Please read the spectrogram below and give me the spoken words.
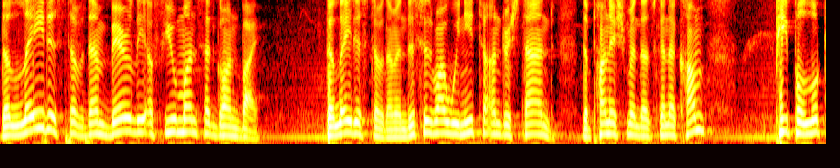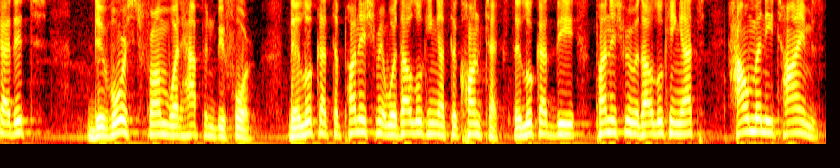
The latest of them, barely a few months had gone by. The latest of them. And this is why we need to understand the punishment that's going to come. People look at it divorced from what happened before. They look at the punishment without looking at the context. They look at the punishment without looking at how many times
